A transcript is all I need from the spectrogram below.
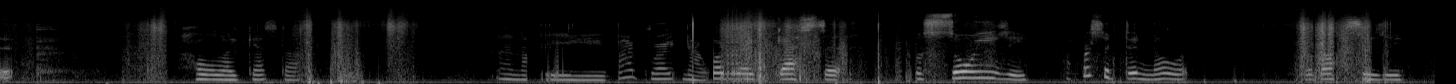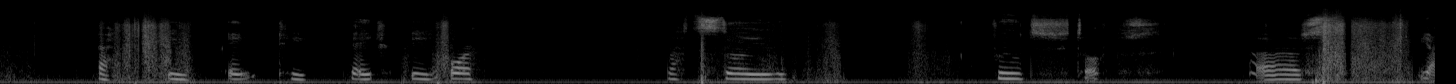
Tip. How will I guess that? And I'll be back right now. How did I guess it? It was so easy. At first I didn't know it. But that's easy. F E A T H E or that's so easy. Foodstuffs. Uh, yeah,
